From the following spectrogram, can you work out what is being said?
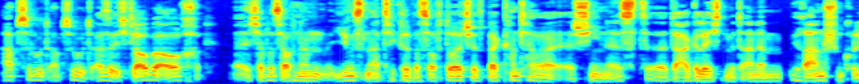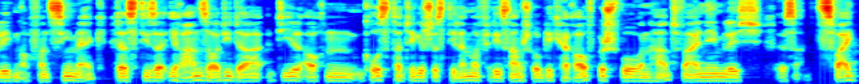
Absolut, absolut. Also ich glaube auch, äh, ich habe das ja auch in einem jüngsten Artikel, was auf Deutsch jetzt bei Kantara erschienen ist, äh, dargelegt mit einem iranischen Kollegen auch von CMAC, dass dieser Iran-Saudi-Deal auch ein großstrategisches Dilemma für die Islamische Republik heraufbeschworen hat, weil nämlich es zwei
